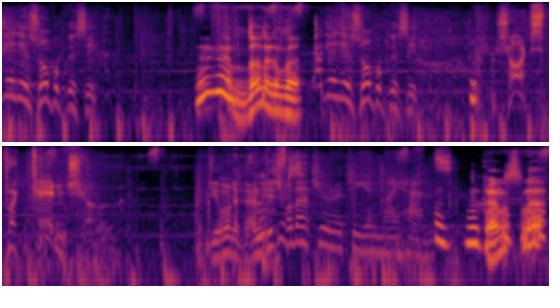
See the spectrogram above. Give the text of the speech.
gain raison pour presser. Don't Pas gain raison pour presser. Such potential. Do you want a bandage for that? security in my hands. What kind of stuff?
